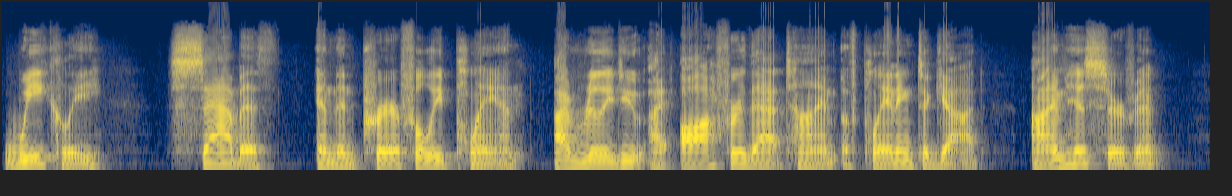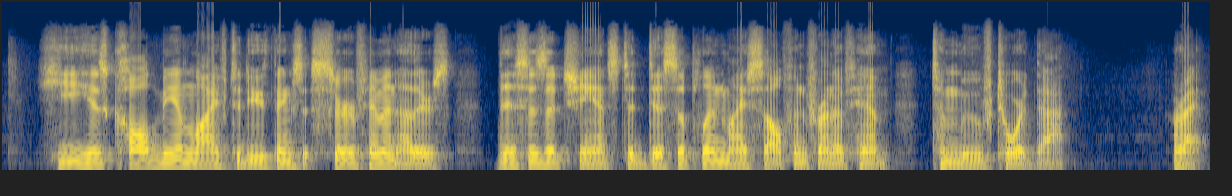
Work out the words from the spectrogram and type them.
weekly, Sabbath, and then prayerfully plan. I really do. I offer that time of planning to God. I'm his servant. He has called me in life to do things that serve him and others. This is a chance to discipline myself in front of him to move toward that. All right.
